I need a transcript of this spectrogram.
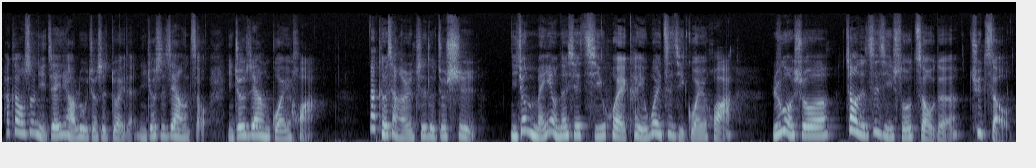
他告诉你这一条路就是对的，你就是这样走，你就是这样规划。那可想而知的就是，你就没有那些机会可以为自己规划。如果说照着自己所走的去走，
